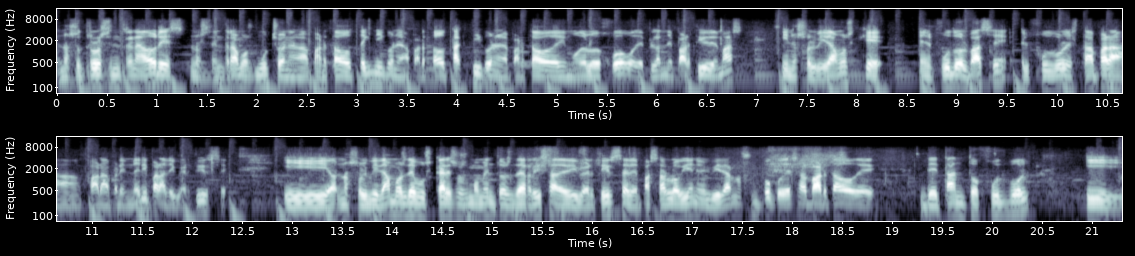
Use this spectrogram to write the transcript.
nosotros los entrenadores nos centramos mucho en el apartado técnico, en el apartado táctico, en el apartado de modelo de juego, de plan de partido y demás, y nos olvidamos que en fútbol base el fútbol está para, para aprender y para divertirse y nos olvidamos de buscar esos momentos de risa, de divertirse, de pasarlo bien y olvidarnos un poco de ese apartado de, de tanto fútbol y,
